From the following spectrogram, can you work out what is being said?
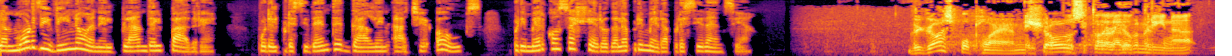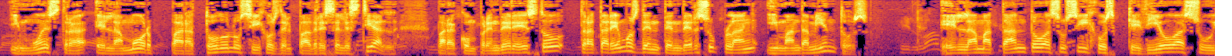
amor divino en el plan del Padre, por el presidente Dallin H. Oaks, primer consejero de la primera presidencia. El propósito de la doctrina y muestra el amor para todos los hijos del Padre Celestial. Para comprender esto, trataremos de entender su plan y mandamientos. Él ama tanto a sus hijos que dio a su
